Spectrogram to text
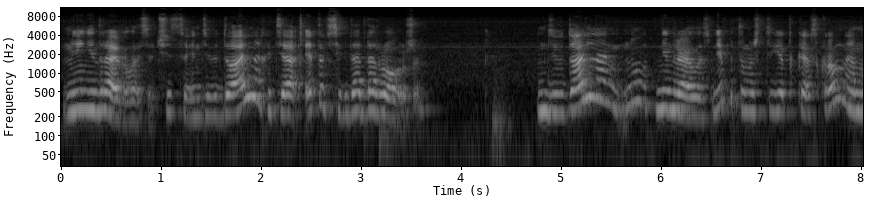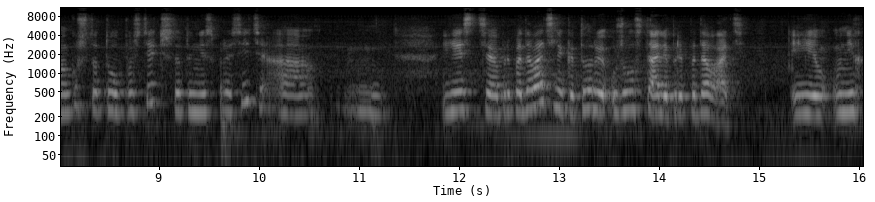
Мне не нравилось учиться индивидуально, хотя это всегда дороже. Индивидуально, ну, не нравилось мне, потому что я такая скромная, могу что-то упустить, что-то не спросить, а есть преподаватели, которые уже устали преподавать. И у них,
